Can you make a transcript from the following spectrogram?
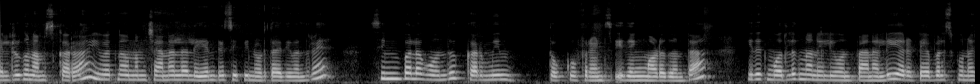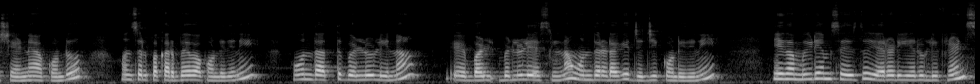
ಎಲ್ರಿಗೂ ನಮಸ್ಕಾರ. ಇವತ್ತು ನಾವು ನಮ್ಮ ಚಾನಲಲ್ಲಿ ಏನು ರೆಸಿಪಿ ನೋಡ್ತಾ ಇದ್ದೀವಿ ಅಂದರೆ ಸಿಂಪಲಾಗಿ ಒಂದು ಕರ್ಮೀನ್ ತೊಕ್ಕು ಫ್ರೆಂಡ್ಸ್ ಇದು ಹೆಂಗೆ ಮಾಡೋದು ಅಂತ. ಇದಕ್ಕೆ ಮೊದಲಿಗೆ ನಾನು ಇಲ್ಲಿ ಒಂದು ಪ್ಯಾನಲ್ಲಿ ಎರಡು ಟೇಬಲ್ ಸ್ಪೂನಷ್ಟು ಎಣ್ಣೆ ಹಾಕ್ಕೊಂಡು ಒಂದು ಸ್ವಲ್ಪ ಕರ್ಬೇವು ಹಾಕ್ಕೊಂಡಿದ್ದೀನಿ ಒಂದು ಹತ್ತು ಬೆಳ್ಳುಳ್ಳಿನ ಬೆಳ್ಳುಳ್ಳಿ ಹೆಸರನ್ನ ಒಂದೆರಡಾಗಿ ಜಜ್ಜಿಕೊಂಡಿದ್ದೀನಿ ಈಗ ಮೀಡಿಯಮ್ ಸೈಜ್ದು ಎರಡು ಈರುಳ್ಳಿ ಫ್ರೆಂಡ್ಸ್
